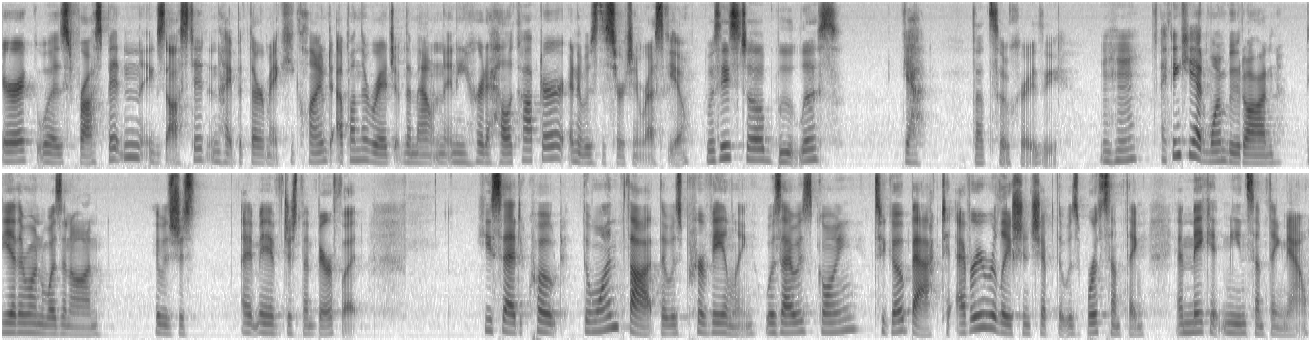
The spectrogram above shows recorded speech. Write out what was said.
Eric was frostbitten, exhausted, and hypothermic. He climbed up on the ridge of the mountain and he heard a helicopter, and it was the search and rescue. Was he still bootless? Yeah. That's so crazy. Mm-hmm. I think he had one boot on, the other one wasn't on. It was just, it may have just been barefoot. He said, quote, the one thought that was prevailing was I was going to go back to every relationship that was worth something and make it mean something now.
